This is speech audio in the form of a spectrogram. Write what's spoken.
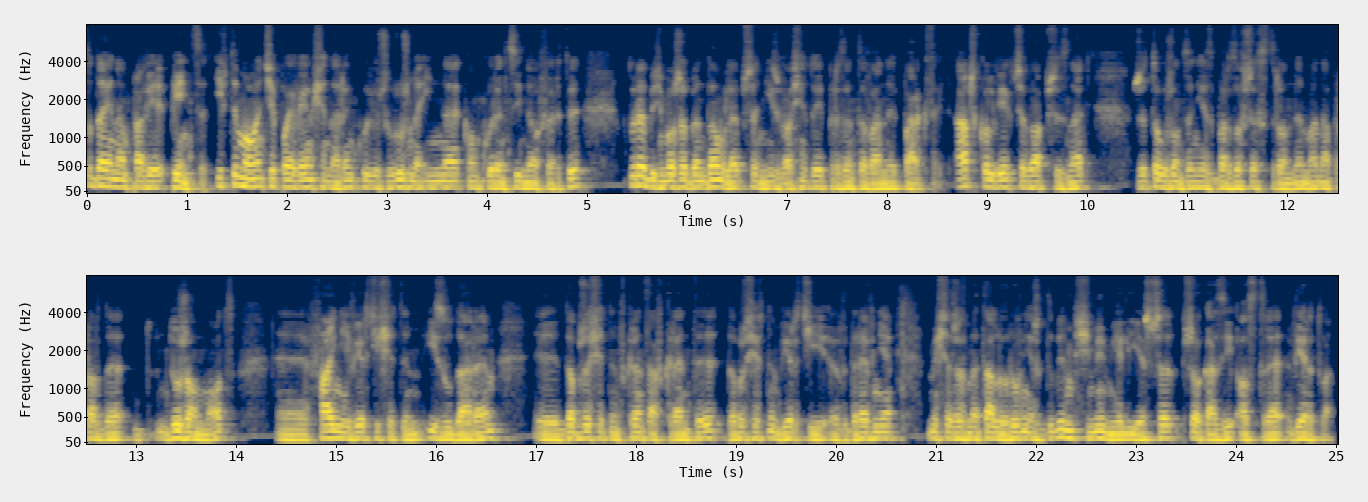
co daje nam prawie 500. I w tym momencie pojawiają się na rynku już różne inne konkurencyjne oferty, które być może będą lepsze niż właśnie tutaj prezentowany Parkside. Aczkolwiek trzeba przyznać, że to urządzenie jest bardzo wszechstronne, ma naprawdę dużą moc, e, fajnie wierci się tym i z udarem, e, dobrze się tym wkręca w kręty, dobrze się w tym wierci w drewnie. Myślę, że w metalu również, gdybyśmy mieli jeszcze przy okazji ostre wiertła.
